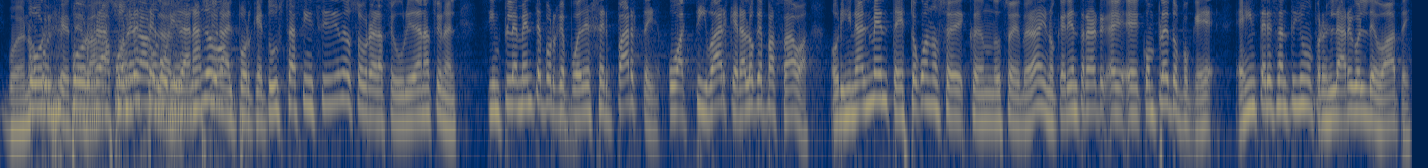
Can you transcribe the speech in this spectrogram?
Bueno, por, porque razón de seguridad nacional, porque tú estás incidiendo sobre la seguridad nacional, simplemente porque puede ser parte o activar, que era lo que pasaba. Originalmente, esto cuando se, cuando se, ¿verdad? Y no quería entrar eh, eh, completo porque es interesantísimo, pero es largo el debate.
